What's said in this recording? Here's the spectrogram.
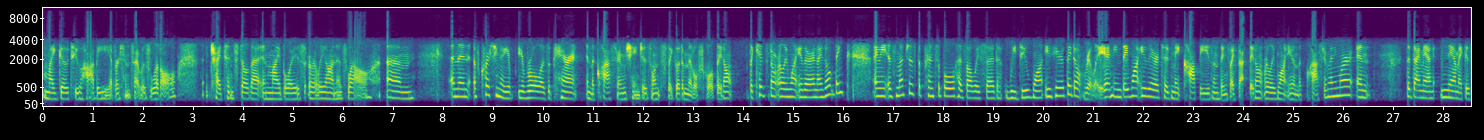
my go-to hobby ever since I was little. I tried to instill that in my boys early on as well. Um, and then, of course, you know your your role as a parent in the classroom changes once they go to middle school. They don't the kids don't really want you there, and I don't think. I mean, as much as the principal has always said we do want you here, they don't really. I mean, they want you there to make copies and things like that. They don't really want you in the classroom anymore, and the dynamic is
